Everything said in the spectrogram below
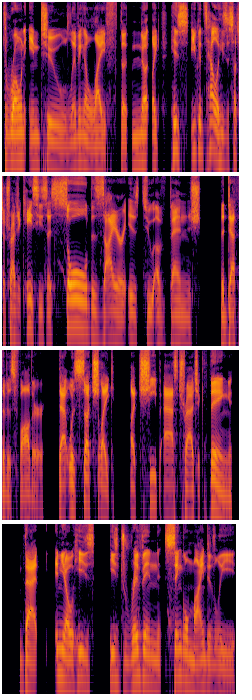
thrown into living a life the nut like his you can tell he's a, such a tragic case he's a sole desire is to avenge the death of his father that was such like a cheap ass tragic thing that and you know he's he's driven single-mindedly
